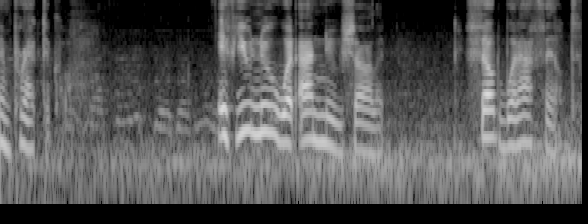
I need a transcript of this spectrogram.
Impractical. If you knew what I knew, Charlotte, felt what I felt,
